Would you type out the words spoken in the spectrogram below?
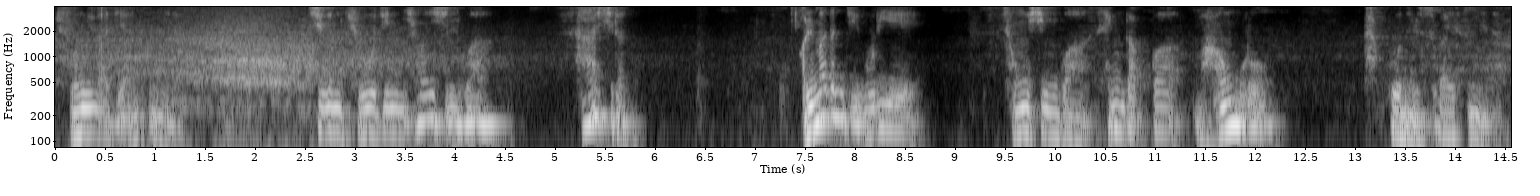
중요하지 않습니다. 지금 주어진 현실과 사실은 얼마든지 우리의 정신과 생각과 마음으로 바꿔낼 수가 있습니다.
